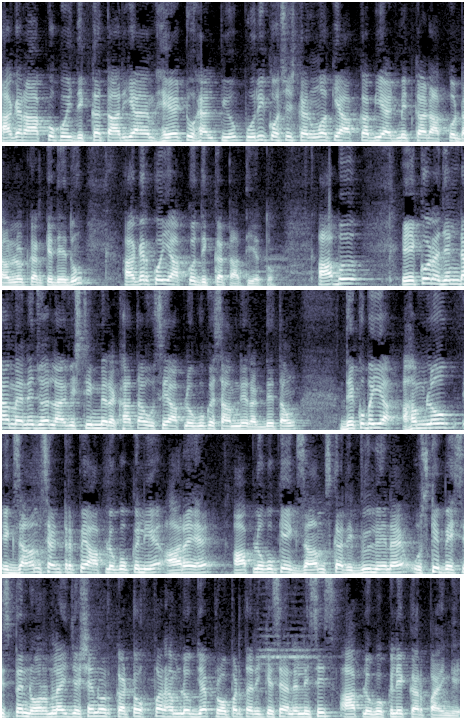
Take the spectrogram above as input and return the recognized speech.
अगर आपको कोई दिक्कत आ रही है I am here to help you पूरी कोशिश करूँगा कि आपका भी एडमिट कार्ड आपको डाउनलोड करके दे दूँ। अगर कोई आपको दिक्कत आती है तो। अब एक और एजेंडा मैंने जो है लाइव स्ट्रीम में रखा था, उसे आप लोगों के सामने रख देता हूँ। देखो भैया, हम लोग एग्ज़ाम सेंटर पे आप लोगों के लिए आ रहे हैं। आप लोगों के एग्ज़ाम्स का रिव्यू लेना है। उसके बेसिस पे नॉर्मलाइजेशन और कट ऑफ़ पर हम लोग जो है प्रॉपर तरीके से एनालिसिस आप लोगों के लिए कर पाएँगे।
